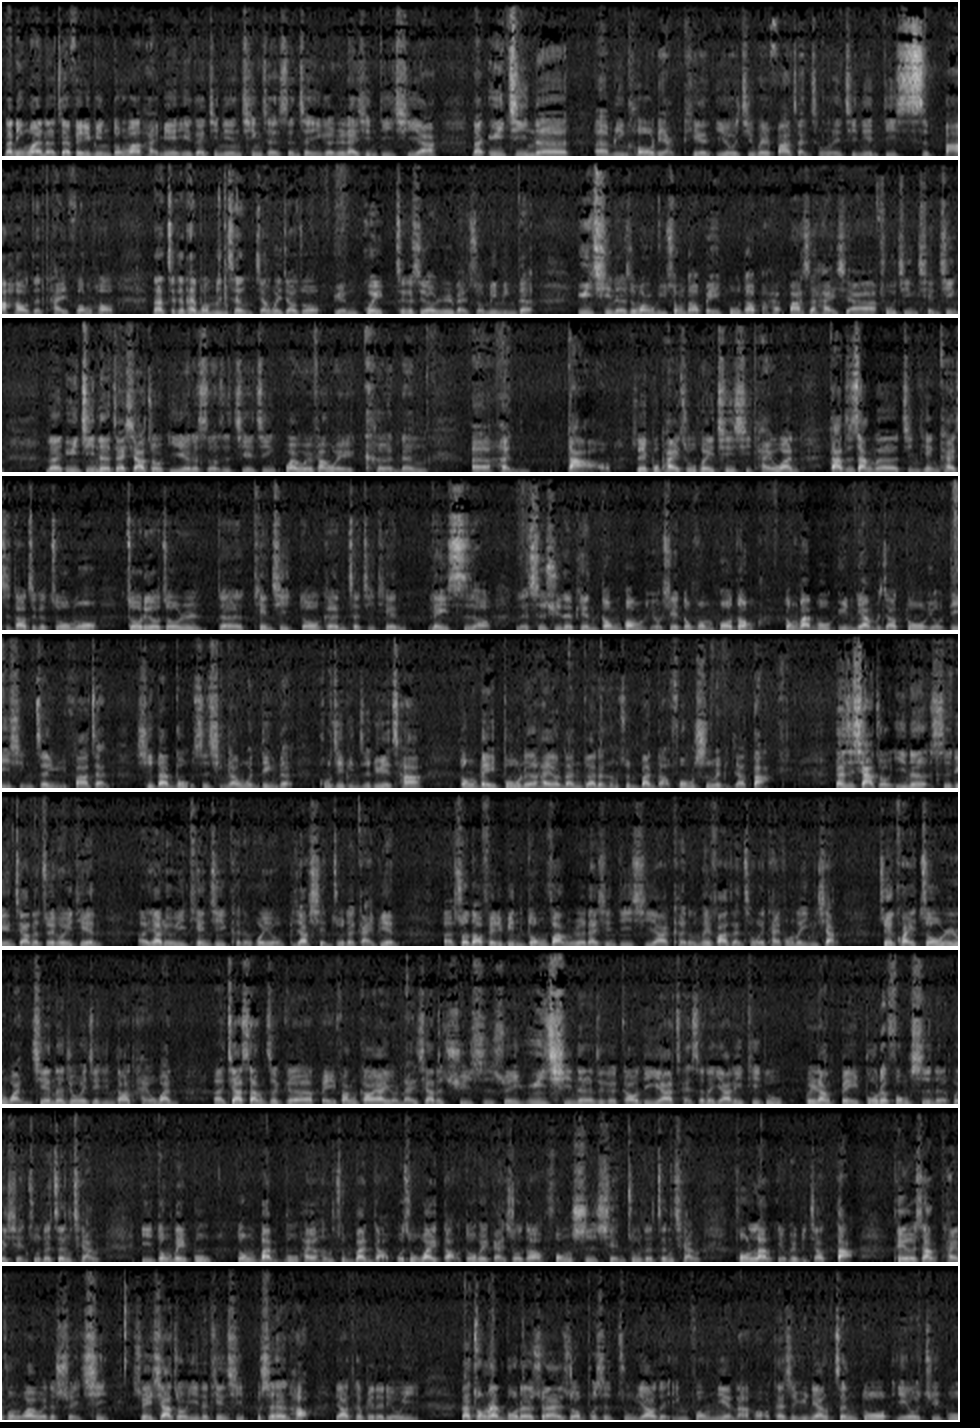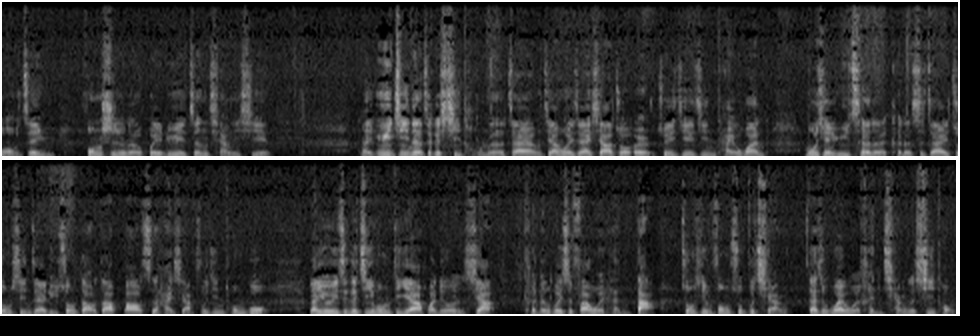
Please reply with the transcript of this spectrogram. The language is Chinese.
那另外呢，在菲律宾东方海面，也在今天清晨生成一个热带性低气压。那预计呢，呃，明后两天也有机会发展成为今年第十八号的台风哈。那这个台风名称将会叫做圆规，这个是由日本所命名的。预期呢是往吕宋岛北部到巴巴士海峡附近前进。那预计呢，在下周一二的时候是接近，外围范围可能呃很大哦，所以不排除会侵袭台湾。大致上呢，今天开始到这个周末。周六、周日的天气都跟这几天类似哦，持续的偏东风，有些东风波动。东半部云量比较多，有地形阵雨发展；西半部是晴朗稳定的，空气品质略差。东北部呢，还有南端的恒春半岛风势会比较大。但是下周一呢，是连假的最后一天，呃，要留意天气可能会有比较显著的改变。呃，受到菲律宾东方热带性低气压可能会发展成为台风的影响，最快周日晚间呢就会接近到台湾。呃，加上这个北方高压有南下的趋势，所以预期呢，这个高低压产生的压力梯度会让北部的风势呢会显著的增强，以东北部、东半部还有恒春半岛或是外岛都会感受到风势显著的增强，风浪也会比较大，配合上台风外围的水汽，所以下周一的天气不是很好，要特别的留意。那中南部呢，虽然说不是主要的迎风面呐，吼，但是云量增多，也有局部偶阵雨，风势呢会略增强一些。那预计呢，这个系统呢，在将会在下周二最接近台湾。目前预测呢，可能是在中心在吕宋岛到巴士海峡附近通过。那由于这个季风低压环流下，可能会是范围很大，中心风速不强，但是外围很强的系统。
